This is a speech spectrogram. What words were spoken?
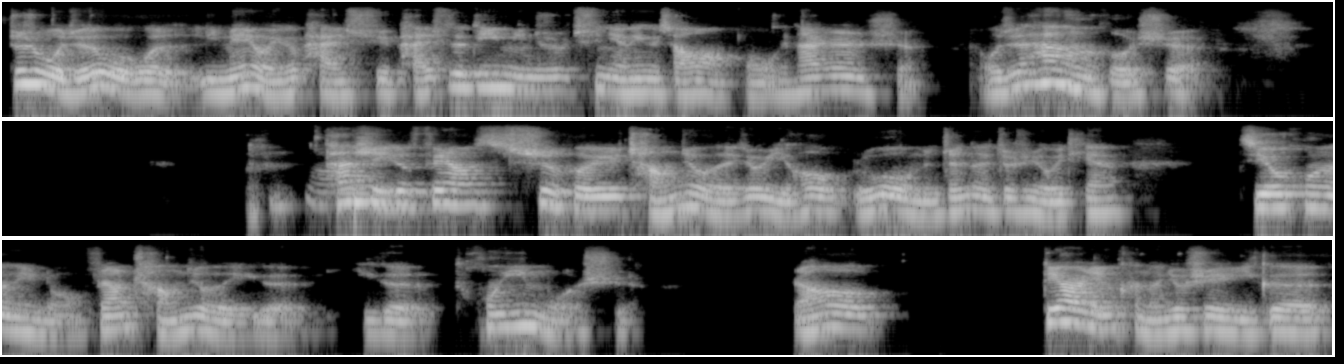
就是我觉得我我里面有一个排序，排序的第一名就是去年那个小网红，我跟他认识，我觉得他很合适，他是一个非常适合于长久的，就是以后如果我们真的就是有一天结婚的那种非常长久的一个一个婚姻模式。然后第二点可能就是一个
